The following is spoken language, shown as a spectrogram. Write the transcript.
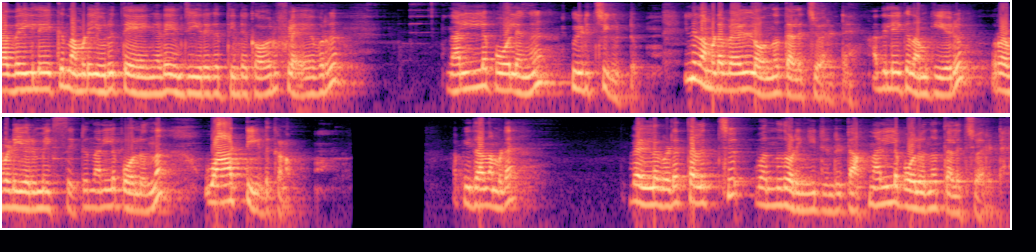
റവയിലേക്ക് നമ്മുടെ ഈ ഒരു തേങ്ങയുടെയും ജീരകത്തിന്റെ ഒക്കെ ഒരു ഫ്ലേവർ നല്ല പോലെ അങ്ങ് പിടിച്ച് കിട്ടും. ഇനി നമ്മുടെ വെള്ളം ഒന്ന് തിളച്ച് വരട്ടെ. അതിലേക്ക് നമുക്ക് ഈ ഒരു റവടി ഒരു മിക്സ് ഇട്ട് നല്ല പോലെ ഒന്ന് വാട്ടിയെടുക്കണം. അപ്പോൾ ഇതാ നമ്മുടെ വെള്ളം ഇവിടെ തിളച്ച് വന്ന് തുടങ്ങിയിട്ടുണ്ട് കേട്ടോ നല്ല പോലെ ഒന്ന് തിളച്ച് വരട്ടെ.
